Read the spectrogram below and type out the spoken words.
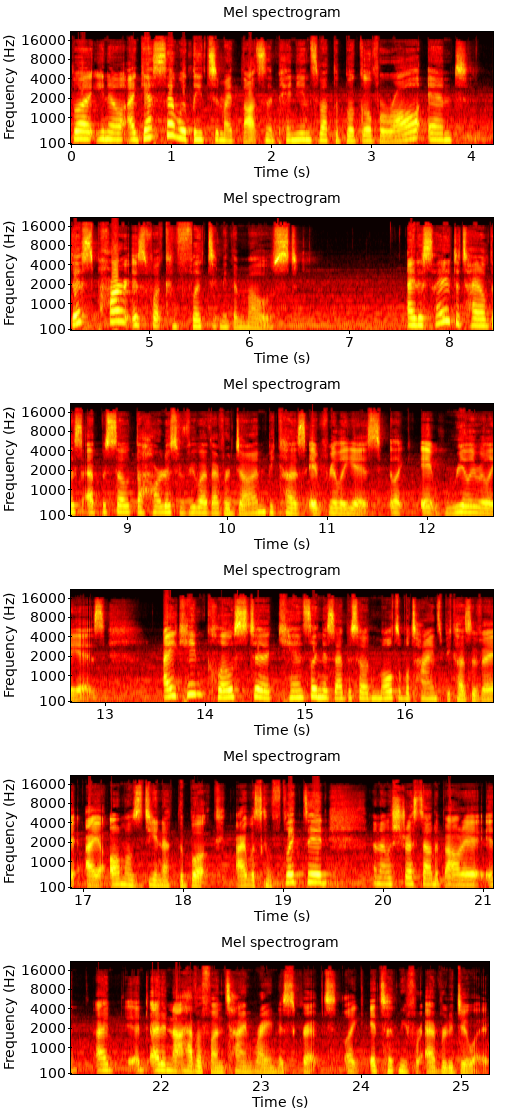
But, you know, I guess that would lead to my thoughts and opinions about the book overall, and this part is what conflicted me the most. I decided to title this episode the hardest review I've ever done because it really is. Like, it really, really is. I came close to canceling this episode multiple times because of it. I almost DNF'd the book. I was conflicted and I was stressed out about it. it I, it, I did not have a fun time writing the script. Like, it took me forever to do it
